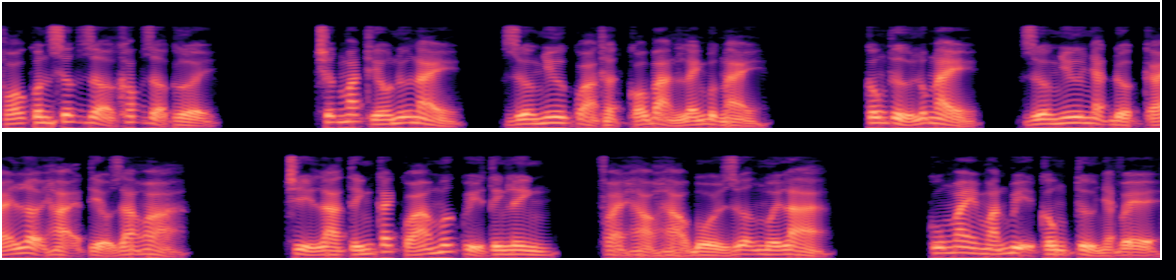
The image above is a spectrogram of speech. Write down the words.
Phó quân sức dở khóc dở cười. Trước mắt thiếu nữ này, dường như quả thật có bản lãnh vực này. Công tử lúc này, dường như nhặt được cái lợi hại tiểu gia hỏa. Chỉ là tính cách quá mức quỷ tinh linh, phải hảo hảo bồi dưỡng mới là. Cũng may mắn bị công tử nhặt về.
